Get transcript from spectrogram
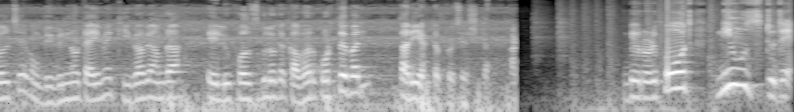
চলছে এবং বিভিন্ন টাইমে কীভাবে আমরা এই লুফলসগুলোকে কভার করতে পারি, তারই একটা প্রচেষ্টা। Bureau report, news today.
